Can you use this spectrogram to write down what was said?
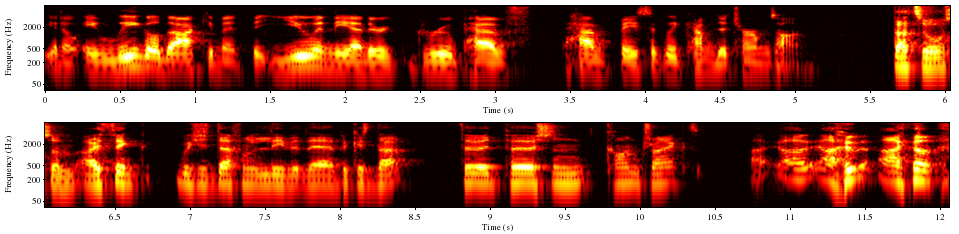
you know a legal document that you and the other group have have basically come to terms on. That's awesome. I think we should definitely leave it there because that third person contract I, I, I,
